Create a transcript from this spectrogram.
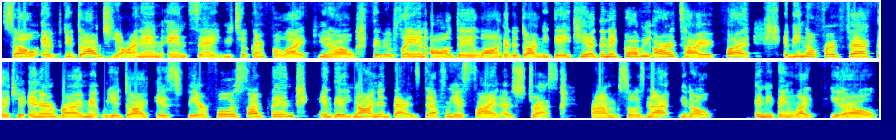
So if your dog's yawning and say you took them for like, you know, they've been playing all day long at a doggy daycare, then they probably are tired. But if you know for a fact that you're in an environment where your dog is fearful or something and they're yawning, that is definitely a sign of stress. Um, so it's not, you know, anything like, you know,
